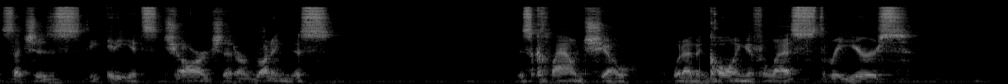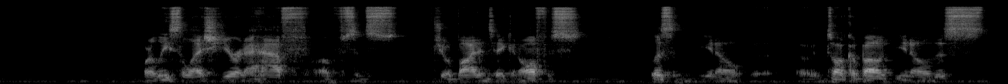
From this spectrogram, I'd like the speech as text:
such as the idiots in charge that are running this this clown show, what I've been calling it for the last three years, or at least the last year and a half of since Joe Biden taking office. Listen, you know, uh, talk about you know this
